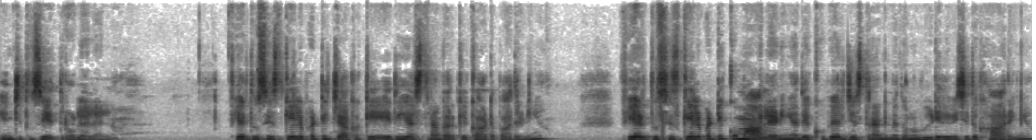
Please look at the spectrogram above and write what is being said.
ਇੰਚ ਤੁਸੀਂ ਇਧਰੋਂ ਲੈ ਲੈਣਾ। ਫਿਰ ਤੁਸੀਂ ਸਕੇਲ ਫੱਟੀ ਚੱਕ ਕੇ ਇਹਦੀ ਇਸ ਤਰ੍ਹਾਂ ਕਰਕੇ ਕਾਟ ਪਾ ਦੇਣੀ ਆ। ਫਿਰ ਤੁਸੀਂ ਸਕੇਲ ਪੱਟੀ ਘੁਮਾ ਲੈਣੀ ਆ। ਦੇਖੋ ਫਿਰ ਜਿਸ ਤਰ੍ਹਾਂ ਕਿ ਮੈਂ ਤੁਹਾਨੂੰ ਵੀਡੀਓ ਦੇ ਵਿੱਚ ਦਿਖਾ ਰਹੀ ਆ।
